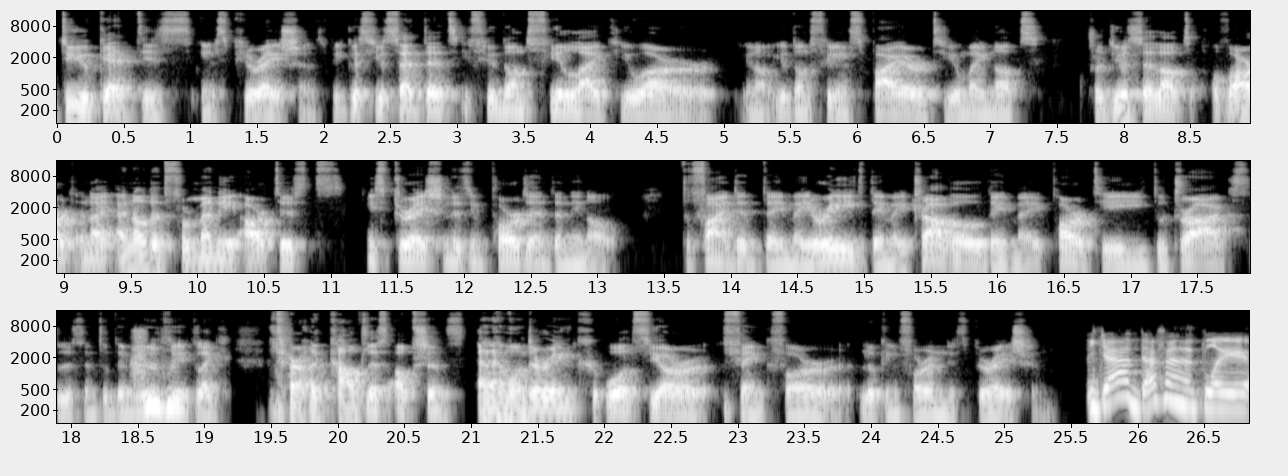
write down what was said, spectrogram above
do you get these inspirations? Because you said that if you don't feel like you are, you know, you don't feel inspired, you may not produce a lot of art. And I, I know that for many artists, inspiration is important. And, you know, to find it, they may read, they may travel, they may party, do drugs, listen to the music. like there are countless options. And I'm wondering what's your thing for looking for an inspiration? Yeah, definitely.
